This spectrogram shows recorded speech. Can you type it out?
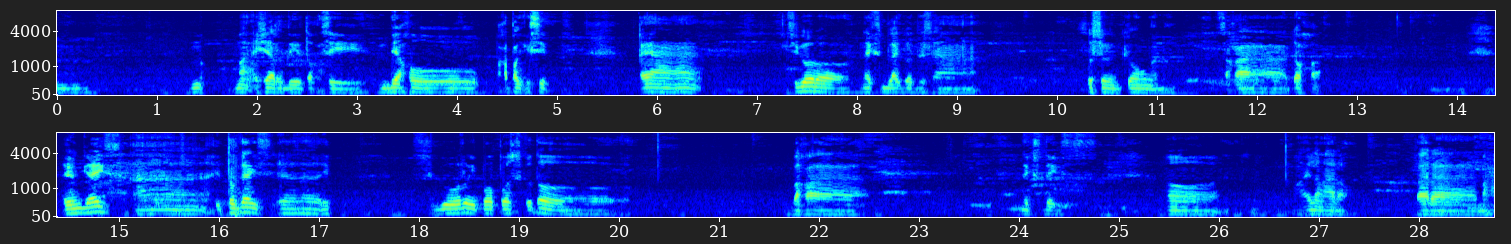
ma- ma-share dito kasi hindi ako makapag-isip. Kaya siguro next vlog ko sa susunod kong ano, saka Doha. Ayun guys, ah ito guys, ip- siguro ipopost ko to baka next days uh, mga ilang araw para ma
